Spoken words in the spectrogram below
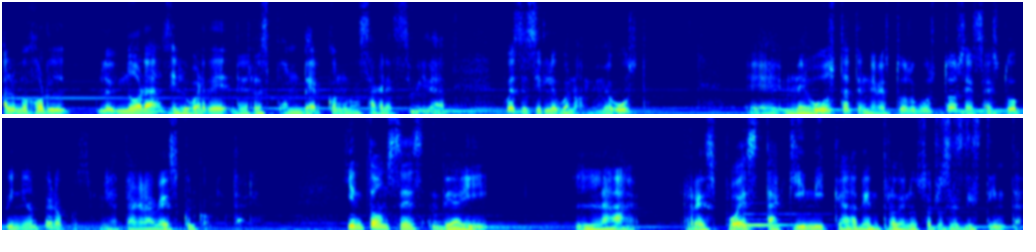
A lo mejor lo ignoras y en lugar de, de responder con más agresividad, puedes decirle, bueno, a mí me gusta. Eh, me gusta tener estos gustos, esa es tu opinión, pero pues mira, te agradezco el comentario. Y entonces de ahí la respuesta química dentro de nosotros es distinta.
